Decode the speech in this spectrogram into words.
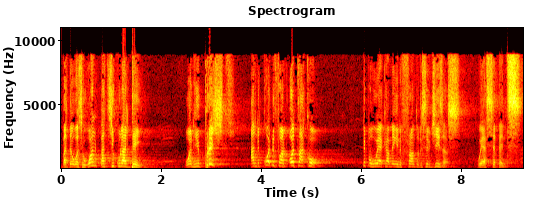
But there was one particular day when he preached and called for an altar call. People who were coming in front to receive Jesus were serpents.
